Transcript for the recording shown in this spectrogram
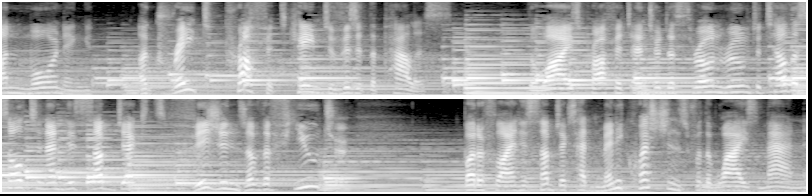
One morning, a great prophet came to visit the palace. The wise prophet entered the throne room to tell the sultan and his subjects visions of the future. Butterfly and his subjects had many questions for the wise man.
